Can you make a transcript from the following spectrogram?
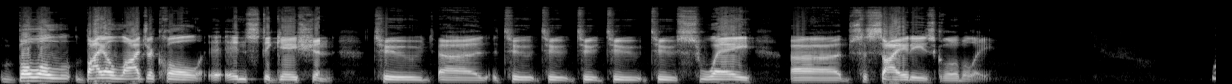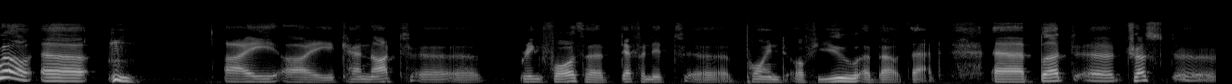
biological instigation to uh, to to to to to sway uh, societies globally? Well, uh, I I cannot uh, bring forth a definite uh, point of view about that. Uh, but uh, just uh,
